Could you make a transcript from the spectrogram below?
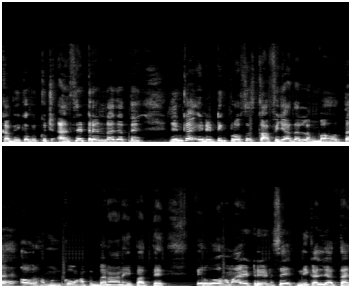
कभी कभी कुछ ऐसे ट्रेंड आ जाते हैं, जिनका एडिटिंग प्रोसेस काफ़ी ज़्यादा लंबा होता है और हम उनको वहाँ पे बना नहीं पाते फिर वो हमारे ट्रेंड से निकल जाता है।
